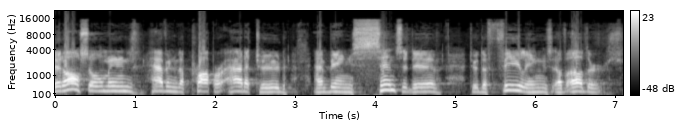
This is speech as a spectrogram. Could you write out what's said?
It also means having the proper attitude and being sensitive to the feelings of others.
